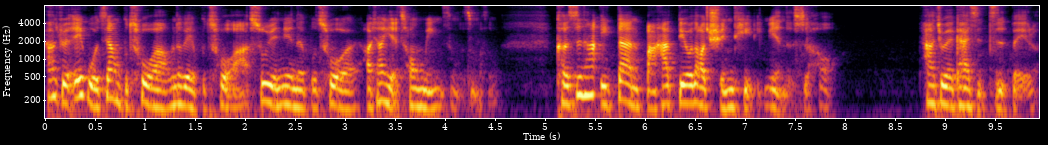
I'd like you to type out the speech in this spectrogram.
他觉得，哎，我这样不错啊，我那个也不错啊，书也念得不错，好像也聪明，什么什么什么。可是他一旦把他丢到群体里面的时候，他就会开始自卑了，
